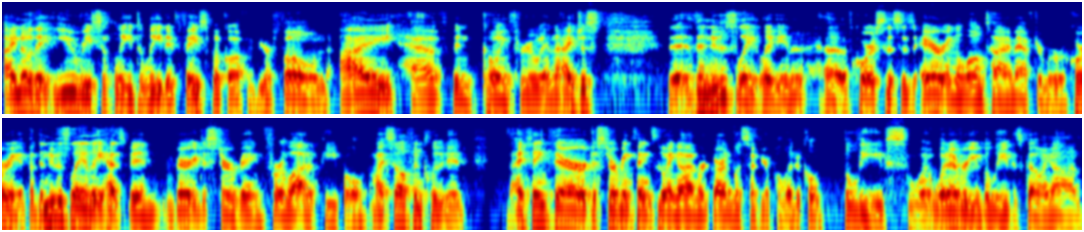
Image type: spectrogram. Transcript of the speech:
I know that you recently deleted Facebook off of your phone. I have been going through, and I just the, news lately, and uh, of course this is airing a long time after we're recording it, but the news lately has been very disturbing for a lot of people, myself included. I think there are disturbing things going on regardless of your political beliefs, wh- whatever you believe is going on.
